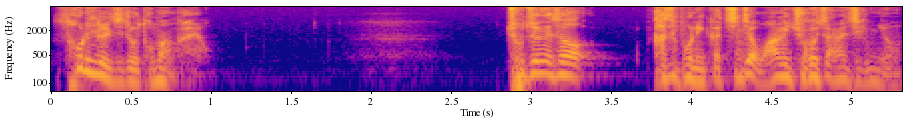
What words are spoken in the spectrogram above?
소리를 지르고 도망가요. 조정에서 가서 보니까 진짜 왕이 죽었잖아, 지금요.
